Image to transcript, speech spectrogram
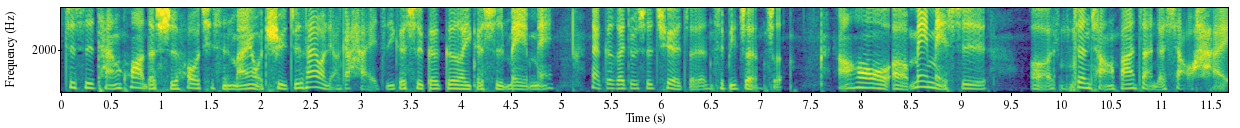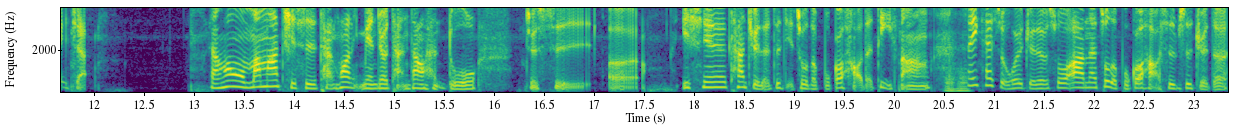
就是谈话的时候，其实蛮有趣，就是他有两个孩子，一个是哥哥，一个是妹妹。那哥哥就是确诊自闭症者，然后呃，妹妹是呃正常发展的小孩这样。然后妈妈其实谈话里面就谈到很多，就是呃。一些他觉得自己做的不够好的地方，嗯、那一开始我会觉得说啊，那做的不够好，是不是觉得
